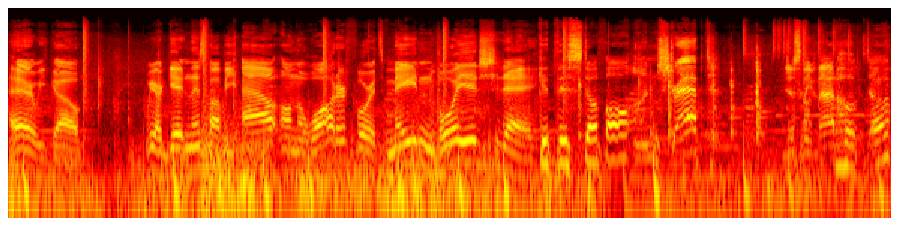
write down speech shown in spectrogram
There we go. We are getting this puppy out on the water for its maiden voyage today. Get this stuff all unstrapped. Just leave that hooked up.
